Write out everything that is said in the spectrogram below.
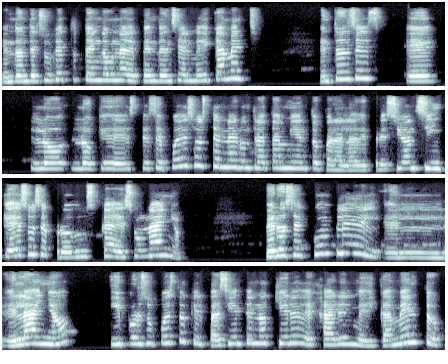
en donde el sujeto tenga una dependencia al medicamento. Entonces, eh, lo, que este, se puede sostener un tratamiento para la depresión sin que eso se produzca es un año, pero se cumple el, año y por supuesto que el paciente no quiere dejar el medicamento.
